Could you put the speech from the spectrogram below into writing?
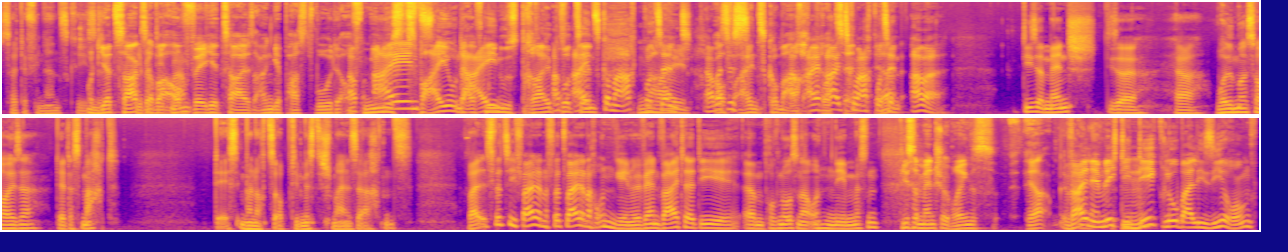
seit der Finanzkrise. Und jetzt sagst aber auf welche Zahl es angepasst wurde. Auf, auf minus 2 oder nein, auf minus 3 Prozent? Auf 1,8 Prozent. Aber auf 1,8 Prozent. Ja? Aber dieser Mensch, dieser Herr Wollmershäuser, der das macht, der ist immer noch zu optimistisch meines Erachtens. Weil es wird sich weiter, wird weiter nach unten gehen. Wir werden weiter die ähm, Prognosen nach unten nehmen müssen. Dieser Mensch übrigens, ja. Weil nämlich die mhm. Deglobalisierung,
